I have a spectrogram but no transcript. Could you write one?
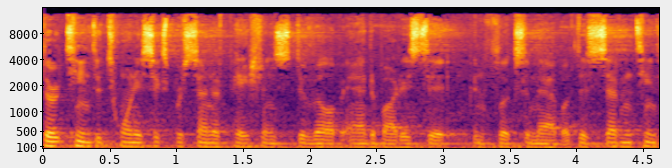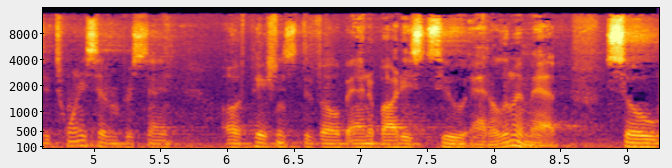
13 to 26 percent of patients develop antibodies to infliximab, but to 17 to 27 percent of patients develop antibodies to adalimumab. So,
